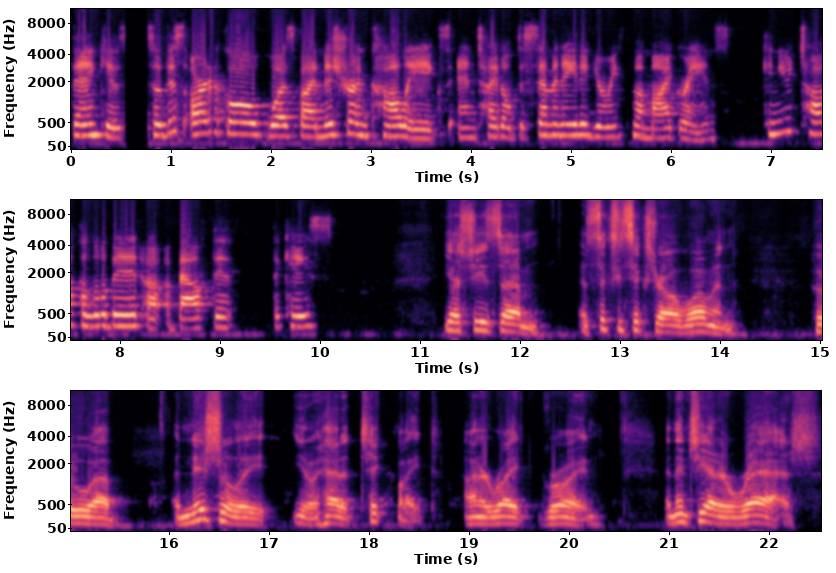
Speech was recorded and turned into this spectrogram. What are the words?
Thank you. So, this article was by Mishra and colleagues entitled Disseminated Erythema Migrans can you talk a little bit uh, about the, the case? Yes, she's um, a 66 year old woman who uh, initially, you know, had a tick bite on her right groin, and then she had a rash.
